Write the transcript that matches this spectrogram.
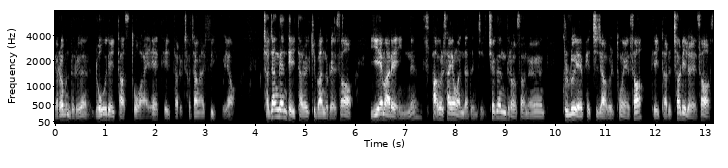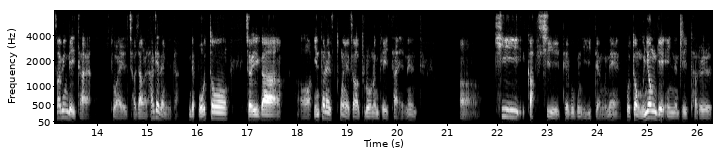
여러분들은 raw data store에 데이터를 저장할 수 있고요. 저장된 데이터를 기반으로 해서 EMR에 있는 Spark을 사용한다든지 최근 들어서는 Glue의 batch 작업을 통해서 데이터를 처리를 해서 serving data store에 저장을 하게 됩니다. 근데 보통 저희가 어, 인터넷 통해서 들어오는 데이터에는 어, 키 값이 대부분이기 때문에 보통 운영계에 있는 데이터를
